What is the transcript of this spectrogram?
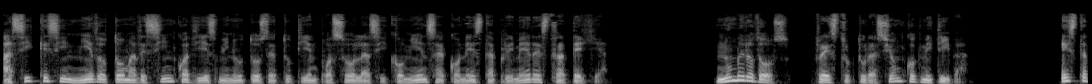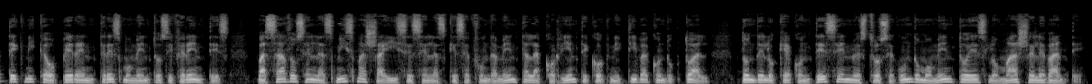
Así que sin miedo toma de 5 a 10 minutos de tu tiempo a solas y comienza con esta primera estrategia. Número 2. Reestructuración cognitiva. Esta técnica opera en tres momentos diferentes, basados en las mismas raíces en las que se fundamenta la corriente cognitiva conductual, donde lo que acontece en nuestro segundo momento es lo más relevante.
